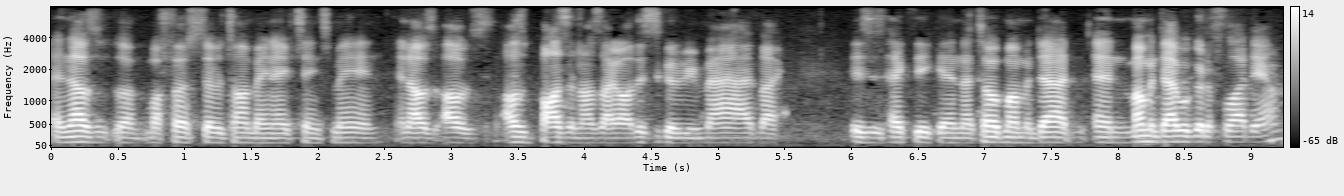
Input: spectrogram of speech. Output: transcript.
And that was like, my first ever time being 18th man, and I was I was I was buzzing. I was like, "Oh, this is gonna be mad! Like, this is hectic." And I told mum and dad, and mum and dad were gonna fly down,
